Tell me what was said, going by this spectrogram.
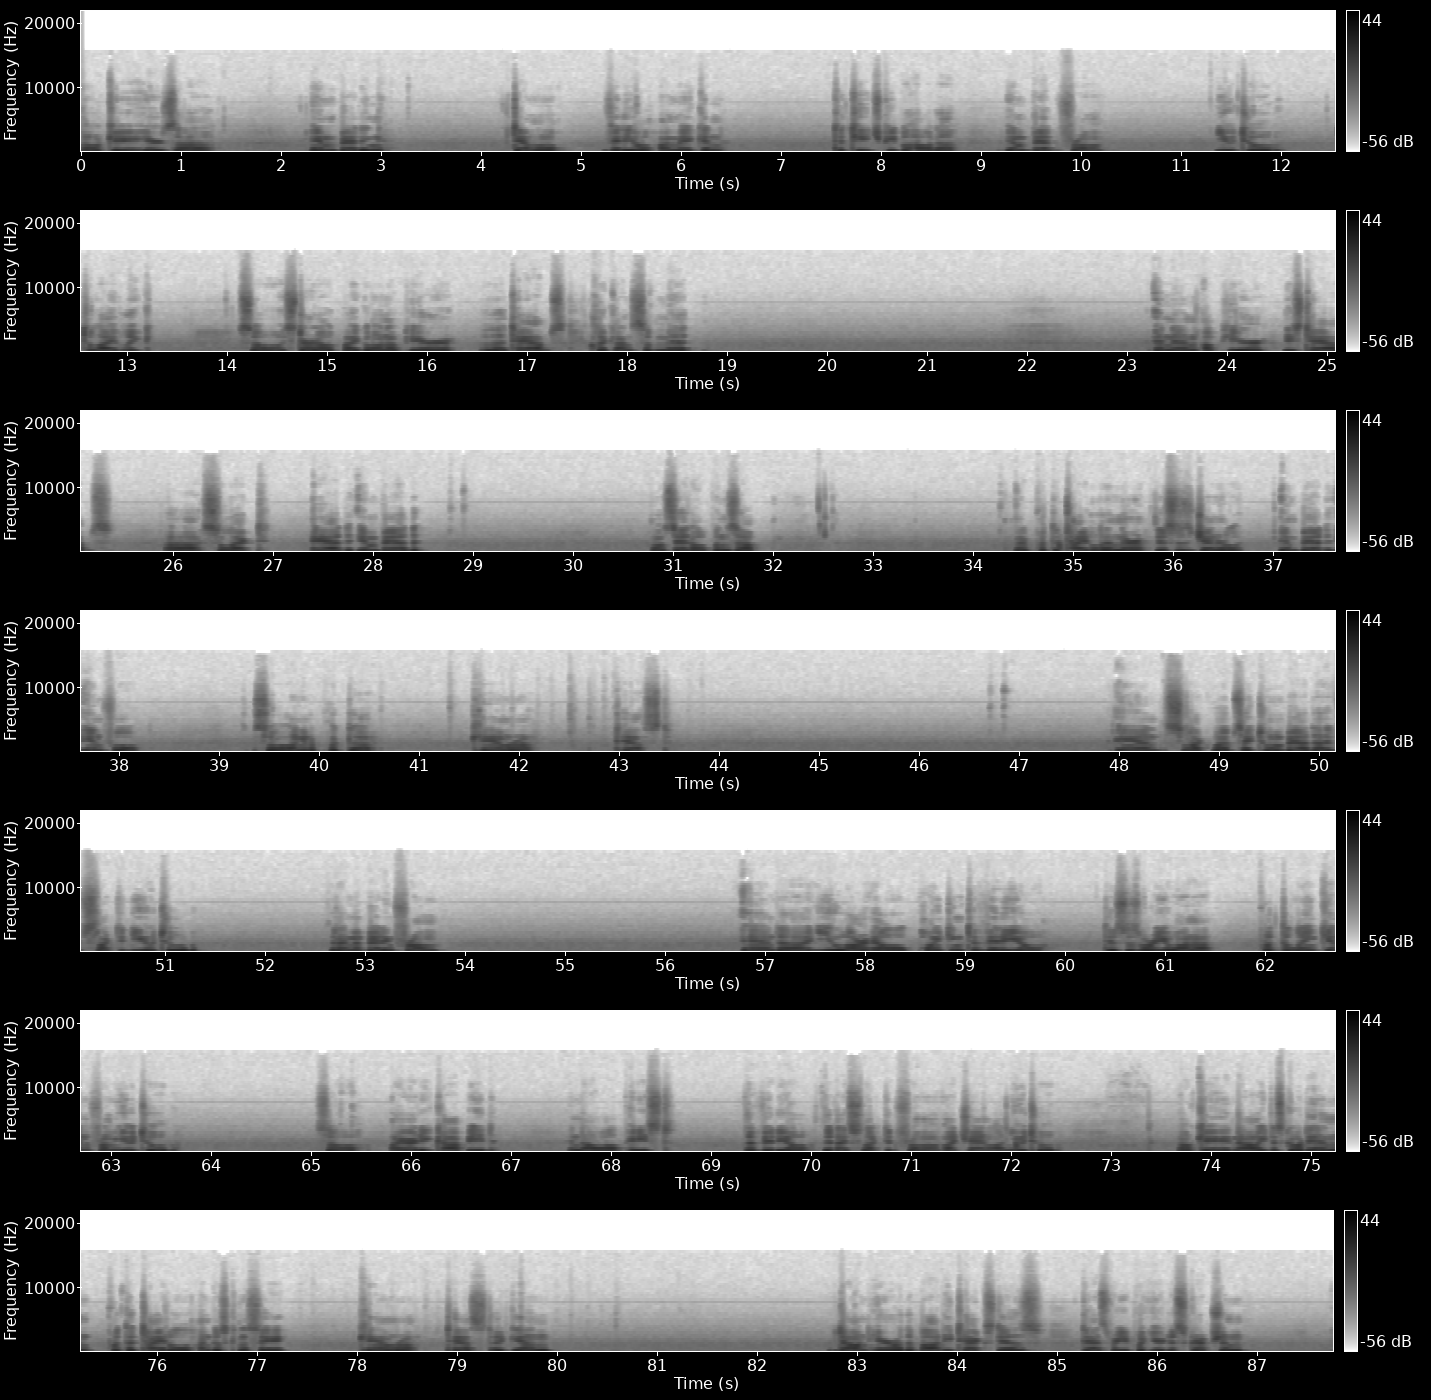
Okay, here's a embedding demo video I'm making to teach people how to embed from YouTube to LiveLeak. So start out by going up here, the tabs, click on submit. And then up here, these tabs, uh, select add embed. Once that opens up, I'm going to put the title in there. This is general embed info. So I'm going to put the camera test. And select website to embed. I've selected YouTube that I'm embedding from. And uh, URL pointing to video. This is where you want to put the link in from YouTube. So I already copied and now I'll paste the video that I selected from my channel on YouTube. Okay, now you just go in, put the title. I'm just going to say camera test again. Down here where the body text is, that's where you put your description.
